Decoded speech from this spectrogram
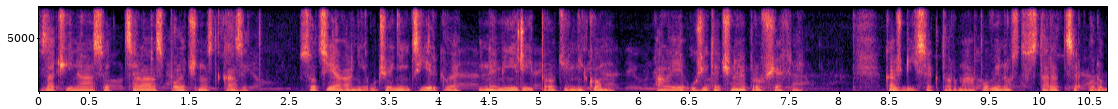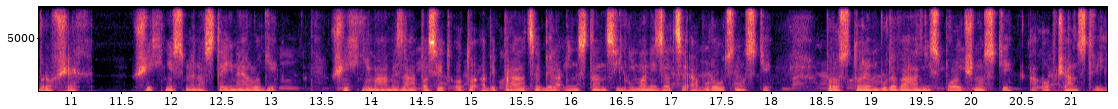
začíná se celá společnost kazit. Sociální učení církve nemíří proti nikomu, ale je užitečné pro všechny. Každý sektor má povinnost starat se o dobro všech. Všichni jsme na stejné lodi. Všichni máme zápasit o to, aby práce byla instancí humanizace a budoucnosti, prostorem budování společnosti a občanství.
